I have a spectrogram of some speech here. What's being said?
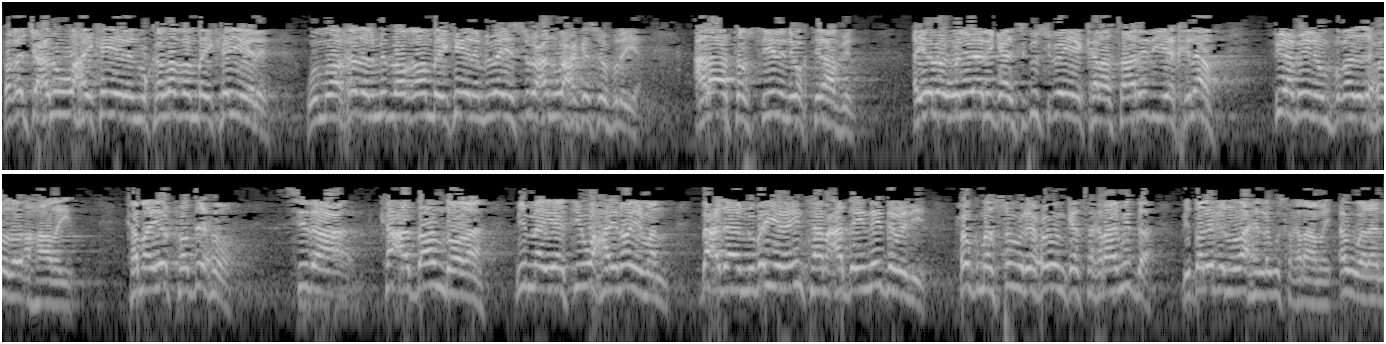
faqad jacaluu waxay ka yeeleen mukallafan bay ka yeeleen wa mu'akhadan mid loo qaban bay ka yeeleen bima yasiru canhu waxa ka soo fulaya calaa tafsiilin wakhtilaafin iyadoo weliba arrinkaasi ku sugan yahay kala saarid iyo khilaaf fiima baynahum fuqahada dhexdooda ahaaday kamaa yatadixu sida ka caddaan doona mima yaatii waxaa inoo iman. Bacda an nubayina intaan caddaynay dabadi xukma sugri xukunka sakhraamidda biariiqin mubaaxin lagu sakhraamay. Awalan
